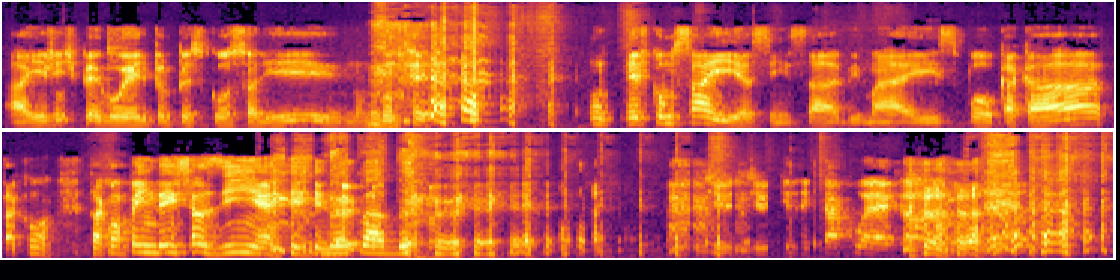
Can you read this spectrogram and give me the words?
aí a gente pegou ele pelo pescoço ali, não, não teve. não teve como sair, assim, sabe? Mas, pô, o Kaká tá com, tá com uma pendênciazinha aí. No Equador. Tive, a cueca.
